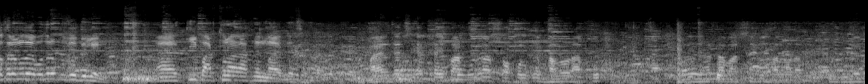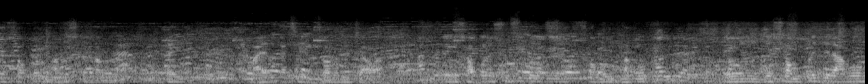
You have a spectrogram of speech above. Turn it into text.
বছরের মতো এবছরে পুজো দিলেন। কি প্রার্থনা রাখলেন মায়ের কাছে? মায়ের কাছে একটাই প্রার্থনা, সকলকে ভালো রাখুক। দিনহাটাবাসীকে ভালো রাখুক। কুচবিহারের সকল মানুষকে ভালো রাখুক। এটাই মায়ের কাছে চরম চাওয়া। এবং সকলে সুস্থ, সবল থাকুক। এবং যে সম্প্রীতির আবহ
